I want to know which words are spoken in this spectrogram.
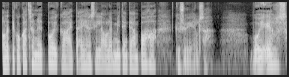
Oletteko katsoneet poikaa, että eihän sillä ole mitenkään paha, kysyi Elsa. Voi Elsa,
